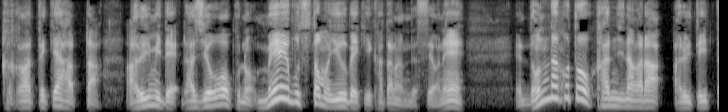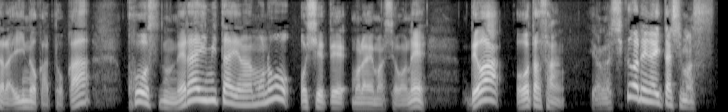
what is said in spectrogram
関わってきはった、ある意味でラジオウォークの名物とも言うべき方なんですよね。どんなことを感じながら歩いていったらいいのかとか、コースの狙いみたいなものを教えてもらいましょうね。では、太田さん、よろしくお願いいたします。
